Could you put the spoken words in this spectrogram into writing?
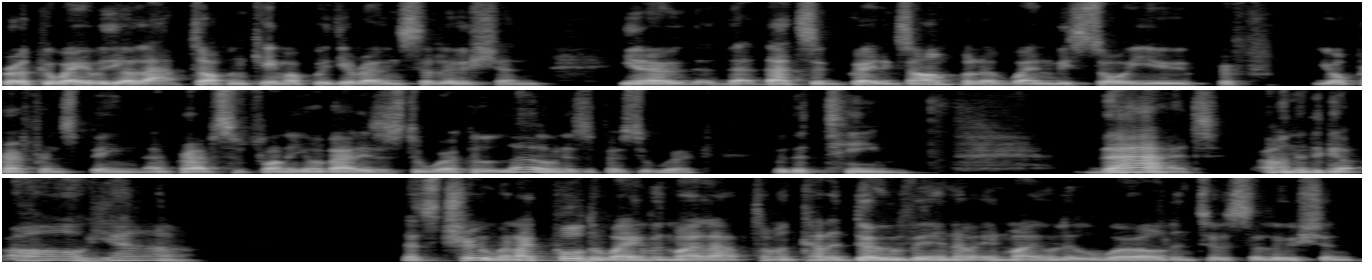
broke away with your laptop and came up with your own solution. You know that that's a great example of when we saw you your preference being, and perhaps it's one of your values, is to work alone as opposed to work with a team. That, oh, and then they go, oh, yeah, that's true. When I pulled away with my laptop and kind of dove in uh, in my own little world into a solution,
